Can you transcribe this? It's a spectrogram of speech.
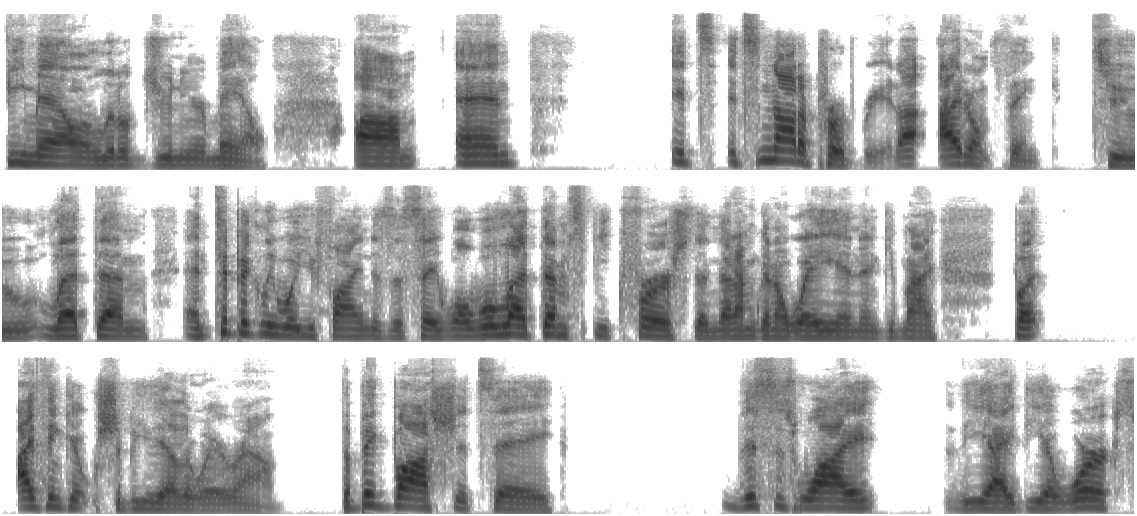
female and little junior male. Um, and it's it's not appropriate, I, I don't think, to let them and typically what you find is to say well we'll let them speak first and then i'm going to weigh in and give my but i think it should be the other way around. The big boss should say this is why the idea works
